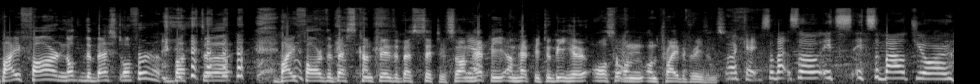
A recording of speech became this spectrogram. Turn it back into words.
by far not the best offer, but uh, by far the best country and the best city. So I'm Yeah. happy. I'm happy to be here, also on, on private reasons. Okay, so that so it's it's about your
